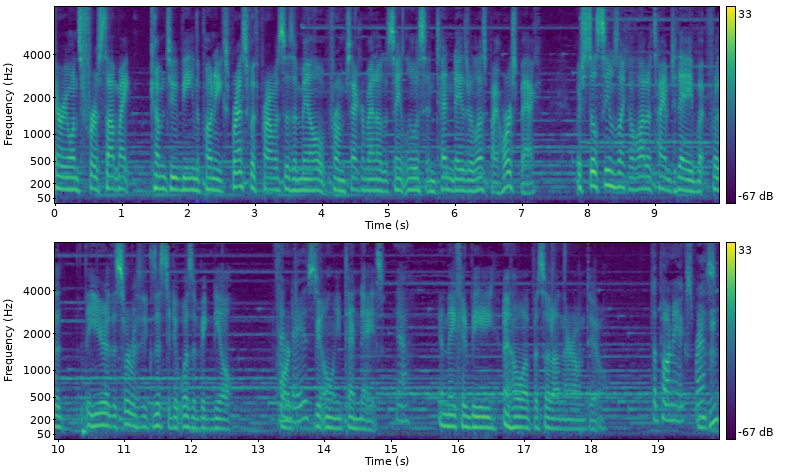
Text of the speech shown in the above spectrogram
Everyone's first thought might come to being the Pony Express with promises of mail from Sacramento to St. Louis in 10 days or less by horseback, which still seems like a lot of time today, but for the, the year the service existed, it was a big deal. 10 For days? Be only 10 days Yeah. And they could be a whole episode on their own too. The Pony Express. Mhm.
